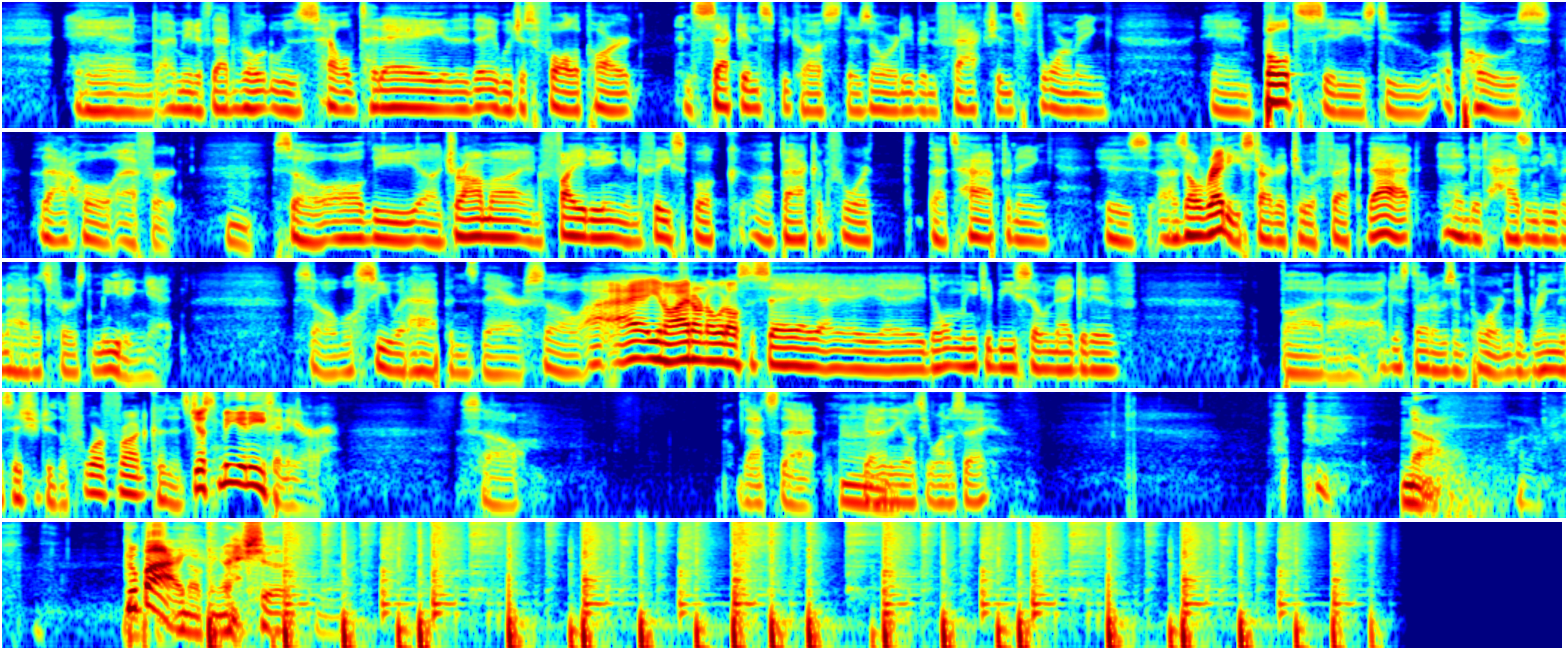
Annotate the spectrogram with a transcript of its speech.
and I mean, if that vote was held today, it would just fall apart in seconds because there's already been factions forming in both cities to oppose that whole effort. So all the uh, drama and fighting and Facebook uh, back and forth that's happening is has already started to affect that, and it hasn't even had its first meeting yet. So we'll see what happens there. So I, I you know, I don't know what else to say. I, I, I don't mean to be so negative, but uh, I just thought it was important to bring this issue to the forefront because it's just me and Ethan here. So that's that. You got anything else you want to say? no Goodbye. nothing i should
